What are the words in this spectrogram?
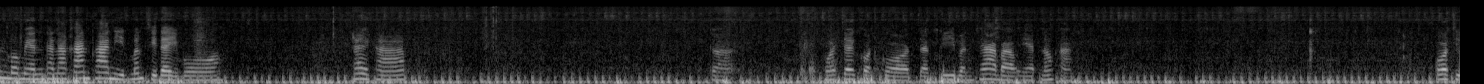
มันโมเมนธนาคารพาณิชย์มันสิได้บใช่ครับก็หัวใจกอดๆจากปีบัญชาบาวแอดเนาะค่ะก็สิ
